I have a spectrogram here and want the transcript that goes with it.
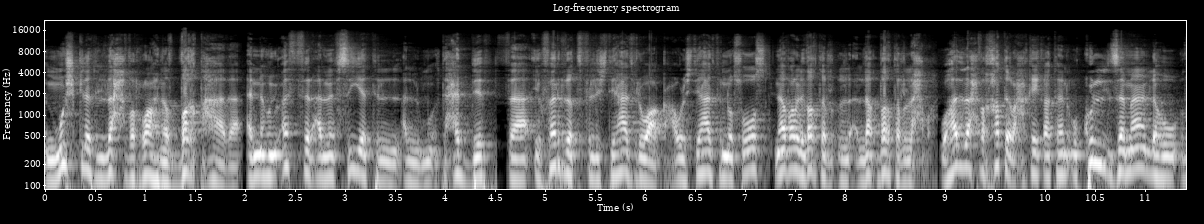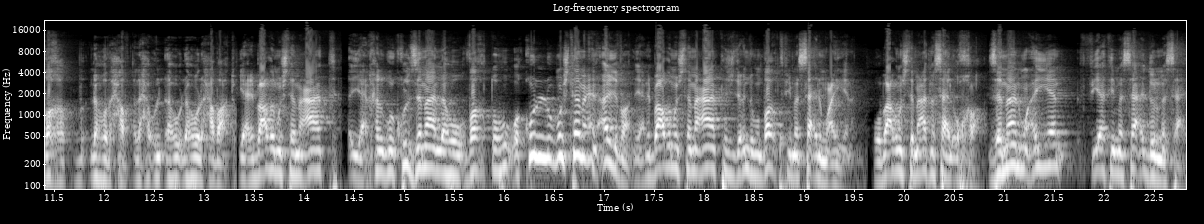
مشكلة اللحظة الراهنة الضغط هذا أنه يؤثر على نفسية المتحدث فيفرط في الاجتهاد في الواقع أو الاجتهاد في النصوص نظرا لضغط ضغط اللحظة. وهذه اللحظة خطرة حقيقه وكل زمان له ضغط له له له لحظاته. يعني بعض المجتمعات يعني خلينا نقول كل زمان له ضغطه وكل مجتمع أيضا. يعني بعض المجتمعات تجد عندهم ضغط في مسائل معينة وبعض المجتمعات مسائل أخرى. زمان معين فياتي مسائل دون مسائل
